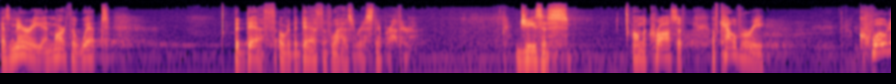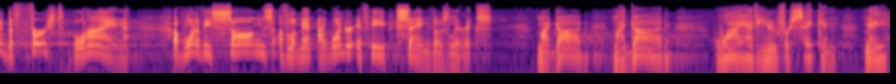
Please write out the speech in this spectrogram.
As Mary and Martha wept the death over the death of Lazarus, their brother. Jesus, on the cross of, of Calvary, quoted the first line of one of these songs of lament. I wonder if he sang those lyrics My God, my God, why have you forsaken me?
